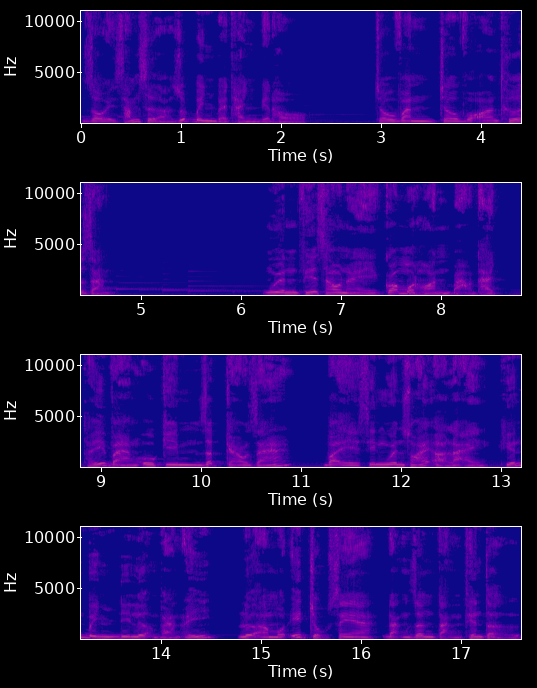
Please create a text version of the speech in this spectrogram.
rồi sắm sửa rút binh về thành việt hổ châu văn, châu võ thưa rằng, nguyên phía sau này có một hòn bảo thạch thấy vàng ô kim rất cao giá. Vậy xin nguyên soái ở lại khiến binh đi lượm vàng ấy, lựa một ít chủ xe đặng dâng tặng thiên tử.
